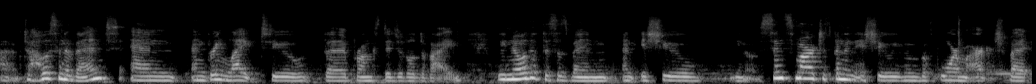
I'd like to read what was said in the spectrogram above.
uh, to host an event and, and bring light to the Bronx digital divide. We know that this has been an issue, you know, since March. It's been an issue even before March, but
